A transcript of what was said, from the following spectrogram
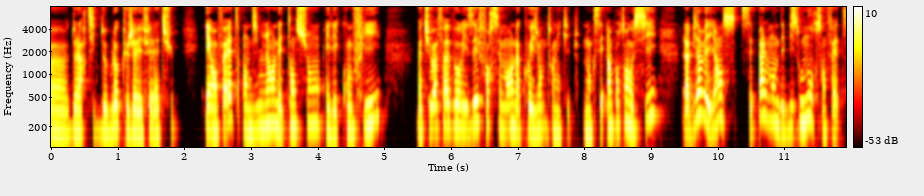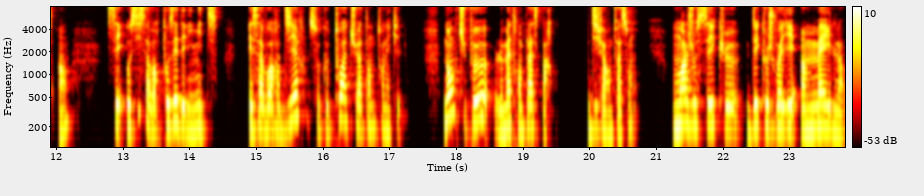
euh, de l'article de blog que j'avais fait là-dessus. Et en fait, en diminuant les tensions et les conflits, bah, tu vas favoriser forcément la cohésion de ton équipe. Donc c'est important aussi. La bienveillance, c'est pas le monde des bisounours en fait. Hein. C'est aussi savoir poser des limites et savoir dire ce que toi tu attends de ton équipe. Donc tu peux le mettre en place par différentes façons. Moi, je sais que dès que je voyais un mail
